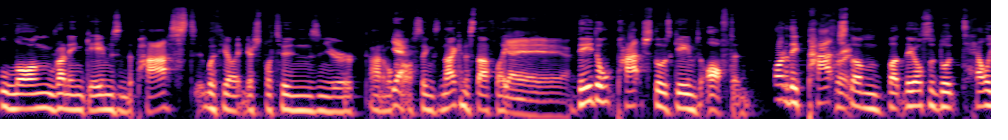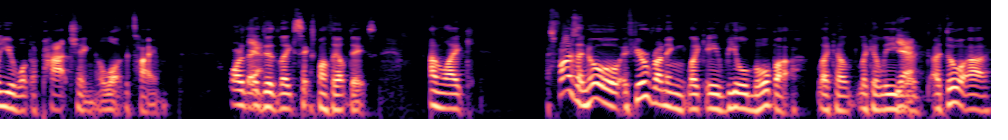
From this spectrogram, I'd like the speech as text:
long running games in the past with your like your Splatoons and your Animal Yeah. Crossings and that kind of stuff, like yeah, yeah, yeah, yeah. they don't patch those games often. Or they patch True. them, but they also don't tell you what they're patching a lot of the time. Or they Yeah. did like six monthly updates. And like as far as I know, if you're running like a real MOBA, like a like a league Yeah. or a Dota,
